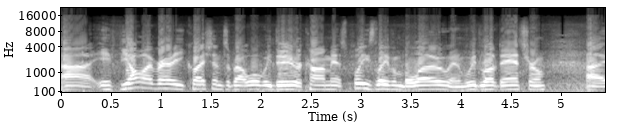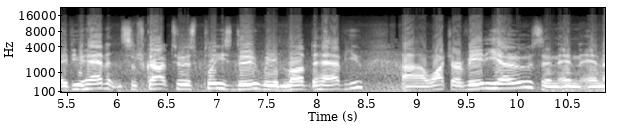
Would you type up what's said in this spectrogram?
Uh, if y'all ever have any questions about what we do or comments please leave them below and we'd love to answer them uh, if you haven't subscribed to us please do. We'd love to have you. Uh, watch our videos and and, and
